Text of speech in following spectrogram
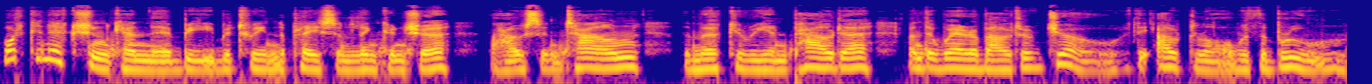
What connexion can there be between the place in Lincolnshire, the house in town, the Mercury in powder, and the whereabout of Jo, the outlaw with the broom?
